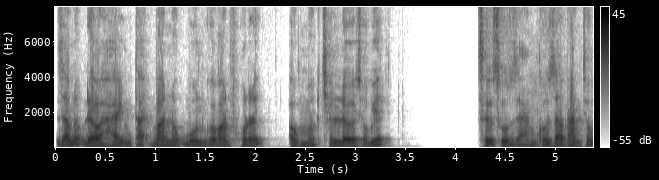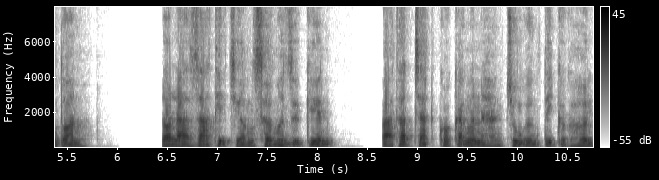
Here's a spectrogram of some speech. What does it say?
Giám đốc điều hành tại Banok Bull Global Forex, ông Mark chandler cho biết, sự sụt giảm của giá vàng trong tuần đó là giá thị trường sớm hơn dự kiến và thắt chặt của các ngân hàng trung ương tích cực hơn.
